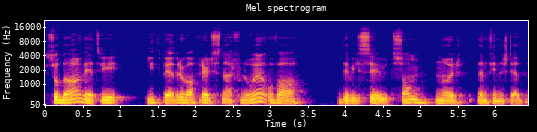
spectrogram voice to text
Så da vet vi litt bedre hva frelsen er for noe, og hva det vil se ut som når den finner sted.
